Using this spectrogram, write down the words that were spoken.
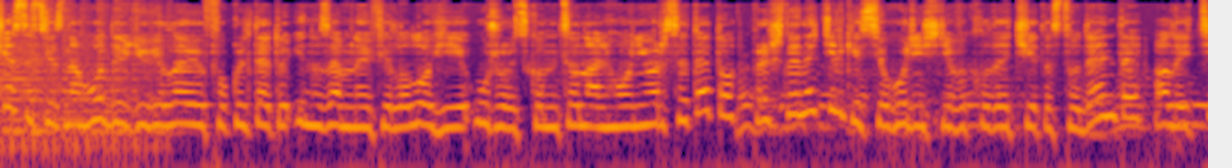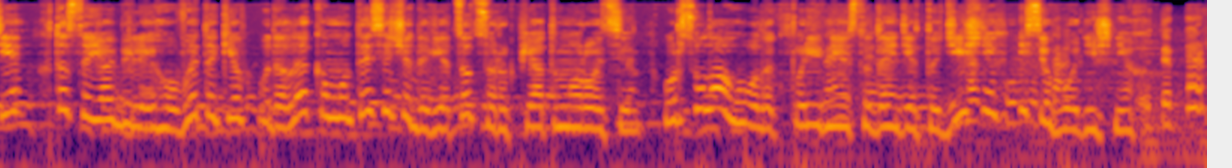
Урочистості з нагоди ювілею факультету іноземної філології Ужгородського національного університету прийшли не тільки сьогоднішні викладачі та студенти, але й ті, хто стояв біля його витоків у далекому 1945 році. Урсула Голик порівнює студентів тодішніх і сьогоднішніх. Тепер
